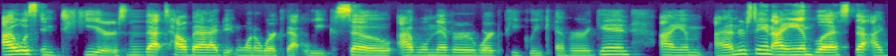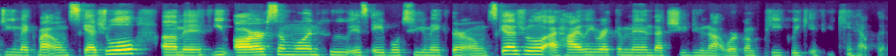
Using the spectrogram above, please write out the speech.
I was in tears. That's how bad I didn't want to work that week. So I will never work peak week ever again. I am, I understand I am blessed that I do make my own schedule. Um, if you are someone who is able to make their own schedule, I highly recommend that you do not work on peak week if you can help it.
